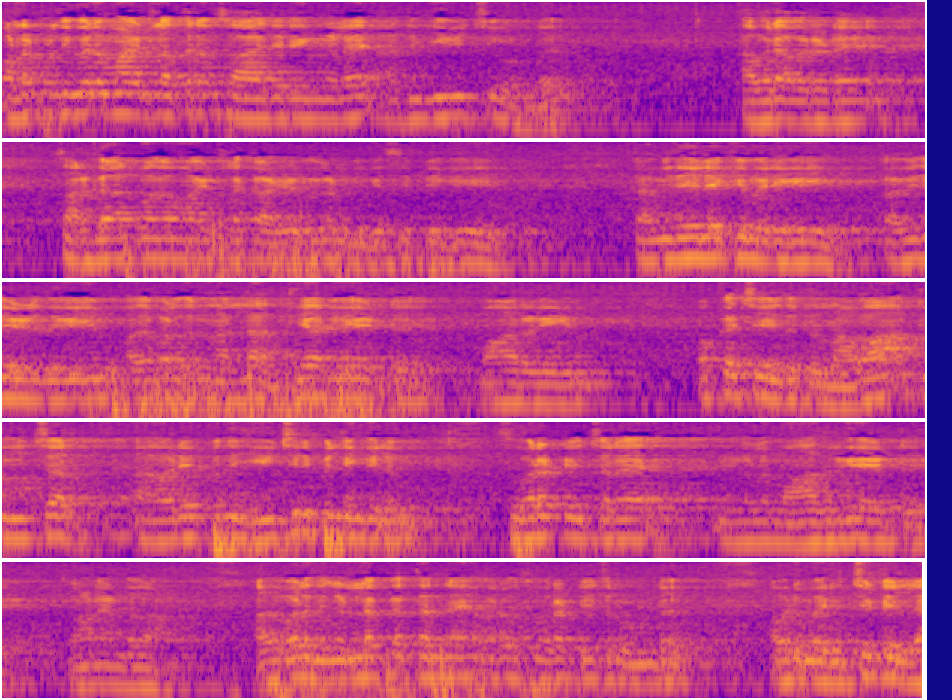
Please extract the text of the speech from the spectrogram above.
വളരെ പ്രതികൂലമായിട്ടുള്ള അത്തരം സാഹചര്യങ്ങളെ അതിജീവിച്ചുകൊണ്ട് അവരവരുടെ സർഗാത്മകമായിട്ടുള്ള കഴിവുകൾ വികസിപ്പിക്കുകയും കവിതയിലേക്ക് വരികയും കവിത എഴുതുകയും അതേപോലെ തന്നെ നല്ല അധ്യാപികയായിട്ട് മാറുകയും ഒക്കെ ചെയ്തിട്ടുള്ളൂ. അവ ടീച്ചർ അവരിപ്പോൾ ജീവിച്ചിരിപ്പില്ലെങ്കിലും സുവര ടീച്ചറെ നിങ്ങൾ മാതൃകയായിട്ട് കാണേണ്ടതാണ്. അതുപോലെ നിങ്ങളിലൊക്കെ തന്നെ ഒരു സൂര ടീച്ചറുണ്ട്. അവർ മരിച്ചിട്ടില്ല.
